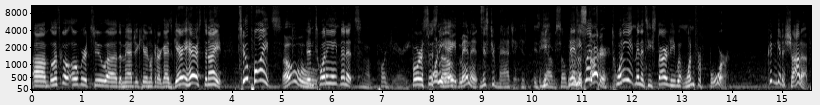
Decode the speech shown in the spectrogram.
Um, but let's go over to uh, the Magic here and look at our guys. Gary Harris tonight, two points Oh, in 28 minutes, Oh, poor Gary. four assists. though. 28 minutes. Mr. Magic is, is He, down so man, bad. he He's a played starter. 28 minutes. He started. He went one for four. Couldn't get a shot up.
